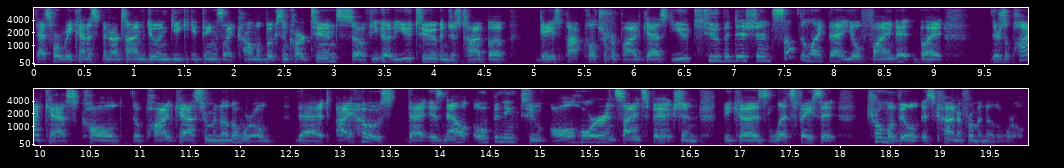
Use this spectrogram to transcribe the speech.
that's where we kind of spend our time doing geeky things like comic books and cartoons. So if you go to YouTube and just type up Dave's Pop Culture Podcast YouTube edition, something like that, you'll find it. But there's a podcast called The Podcast from Another World that I host that is now opening to all horror and science fiction because let's face it, Tromaville is kind of from another world.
